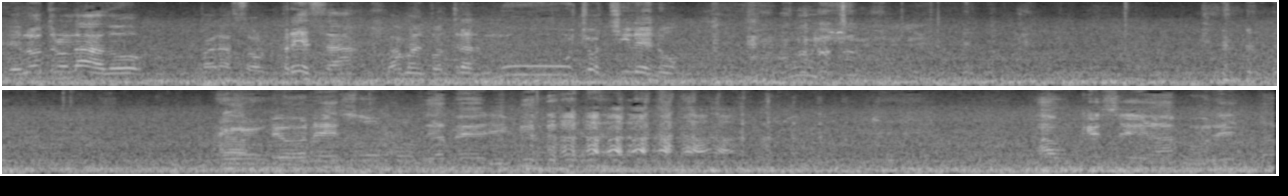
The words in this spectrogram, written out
y del otro lado, para sorpresa, vamos a encontrar muchos chilenos. Campeones somos de América. Aunque sea por esta.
